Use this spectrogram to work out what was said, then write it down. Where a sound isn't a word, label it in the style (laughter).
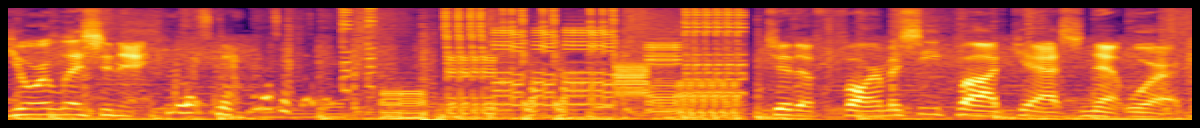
You're listening to the Pharmacy Podcast Network.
